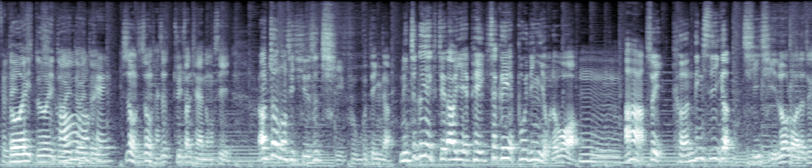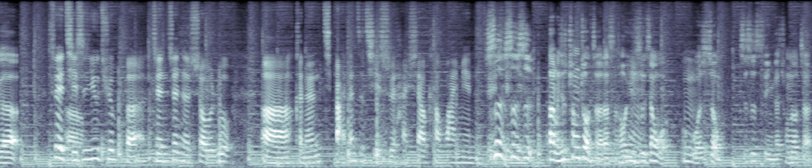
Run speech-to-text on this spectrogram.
之类的。对对对哦对对。这种这种才是最赚钱的东西。然后这种东西其实是起伏不定的，你这个月接到业配，下个月不一定有的哦。嗯，啊，所以肯定是一个起起落落的这个所以其实 YouTube 真正的收入，呃，可能百分之七十还是要靠外面的。是是是，当你是创作者的时候，嗯。也是像我，嗯我是这种知识型的创作者，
